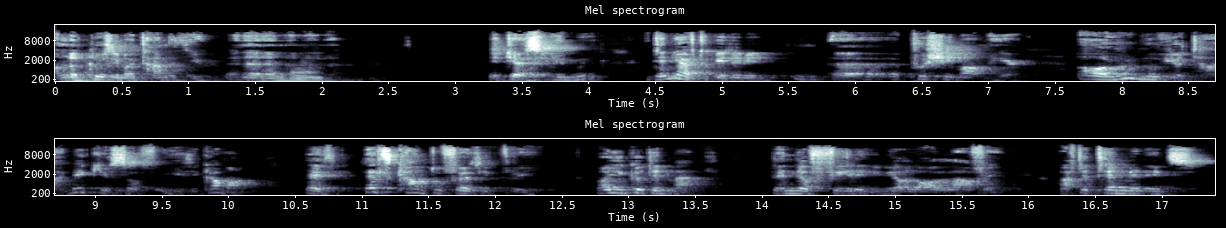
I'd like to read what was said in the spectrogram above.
I'm not losing my time with you. No, no, no, no. It just, then you have to be a little bit uh, pushy mom here. Oh, remove your time, make yourself easy. Come on. Let's, let's count to 33. Are you good in math? Then they're feeling, we are all laughing. After 10 minutes,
